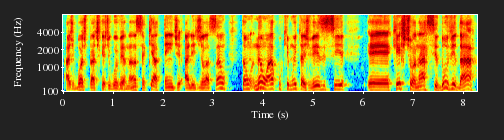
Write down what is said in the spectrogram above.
às boas práticas de governança, que atende à legislação. Então, não há porque muitas vezes se é, questionar, se duvidar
